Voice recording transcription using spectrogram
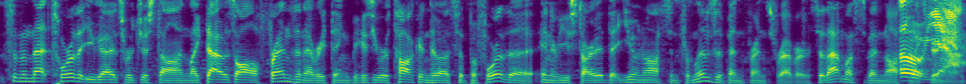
So then that tour that you guys were just on, like that was all friends and everything, because you were talking to us before the interview started that you and Austin from Limbs have been friends forever. So that must have been an awesome Oh, yeah.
